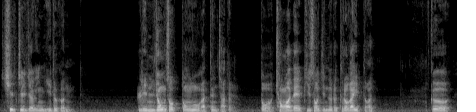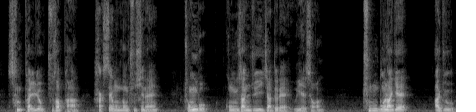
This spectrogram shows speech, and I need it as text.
실질적인 이득은 림종석 동무 같은 자들 또 청와대 비서진으로 들어가 있던 그 386 주사파 학생운동 출신의 종북 공산주의자들에 의해서 충분하게 아주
